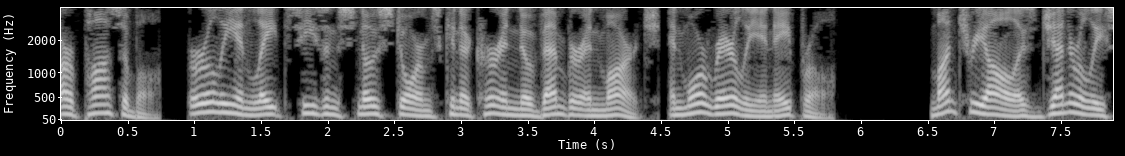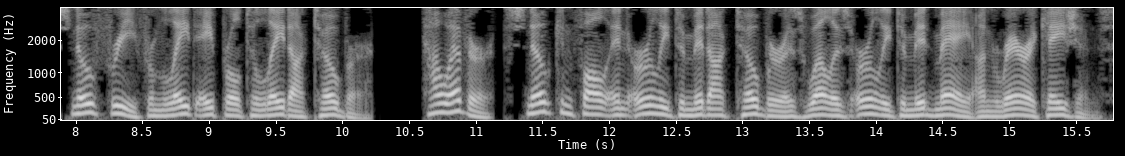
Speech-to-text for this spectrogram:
are possible. Early and late-season snowstorms can occur in November and March, and more rarely in April. Montreal is generally snow-free from late April to late October. However, snow can fall in early to mid-October as well as early to mid-May on rare occasions.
